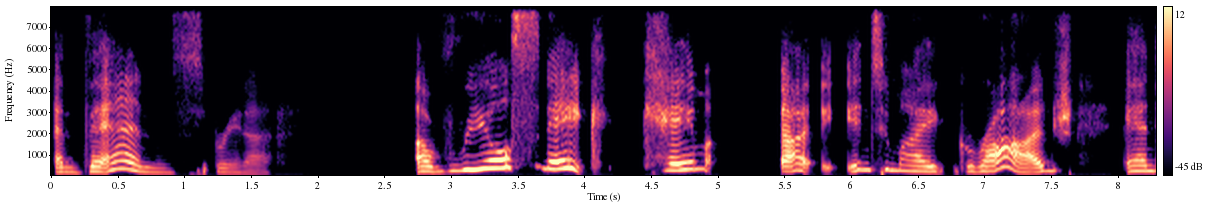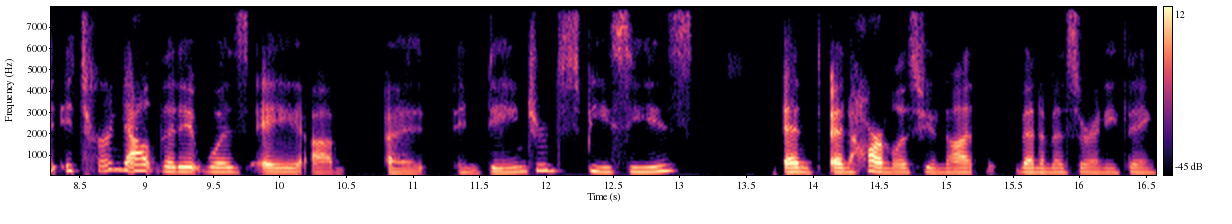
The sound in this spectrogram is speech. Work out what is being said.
And then, Sabrina, a real snake came uh, into my garage, and it turned out that it was a, um, a endangered species, and and harmless. You're not venomous or anything.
